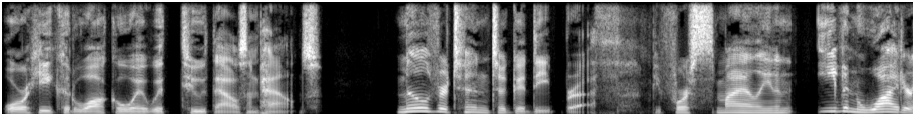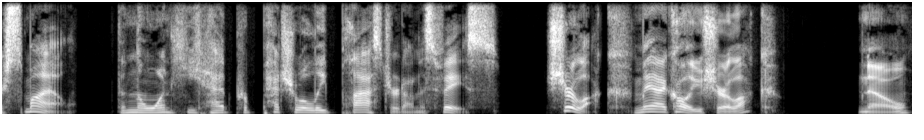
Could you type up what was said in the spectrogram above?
or he could walk away with 2,000 pounds. Milverton took a deep breath before smiling an even wider smile than the one he had perpetually plastered on his face. Sherlock, may I call you Sherlock? No,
